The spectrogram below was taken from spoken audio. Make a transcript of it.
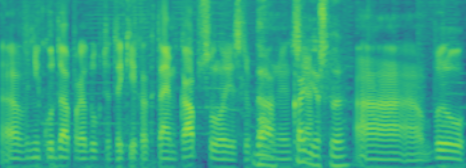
в никуда продукты, такие как Time Capsule, если да, помните. конечно. А, был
